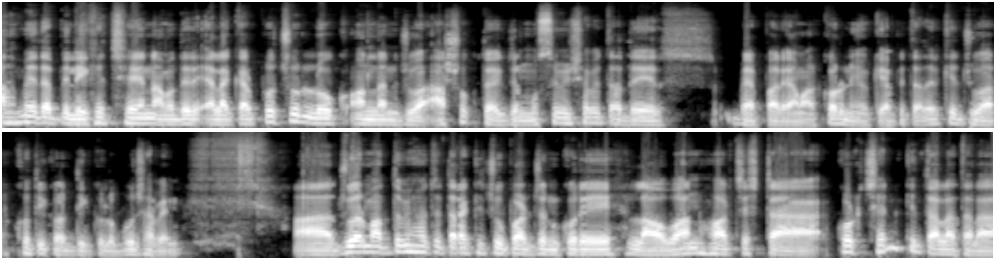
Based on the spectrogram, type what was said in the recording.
আহমেদ আপনি লিখেছেন, আমাদের এলাকার প্রচুর লোক অনলাইন জুয়া আসক্ত। একজন মুসলিম হিসাবে তাদের ব্যাপারে আমার করণীয় কি? আপনি তাদেরকে জুয়ার ক্ষতিকর দিকগুলো বুঝাবেন। জুয়ার মাধ্যমে হয়তো তারা কিছু উপার্জন করে লাভবান হওয়ার চেষ্টা করছেন, কিন্তু আল্লাহ তালা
